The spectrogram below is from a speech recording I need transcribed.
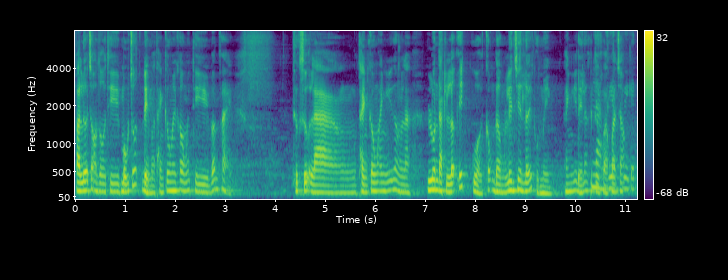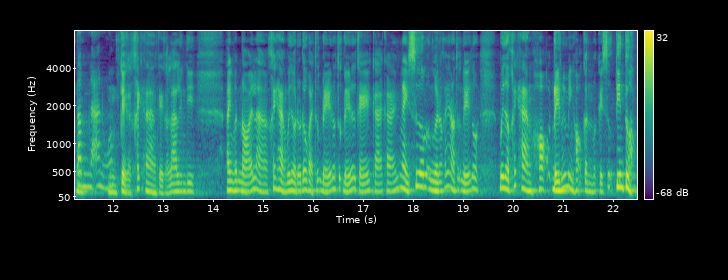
và lựa chọn rồi thì mấu chốt để mà thành công hay không ấy thì vẫn phải thực sự là thành công. Anh nghĩ rằng là luôn đặt lợi ích của cộng đồng lên trên lợi ích của mình. Anh nghĩ đấy là cái từ khóa quan trọng. vì cái tâm ừ. đã đúng không? ừ, kể cả khách hàng kể cả la lên đi anh vẫn nói là khách hàng bây giờ đâu đâu phải thượng đế đâu. Thượng đế là cái cái cái ngày xưa mọi người nói khách hàng là thượng đế rồi. Bây giờ khách hàng họ đến với mình họ cần một cái sự tin tưởng.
